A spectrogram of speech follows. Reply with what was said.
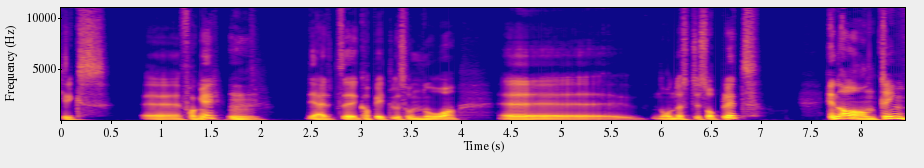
krigsfanger. Eh, mm. Det er et eh, kapittel som nå, eh, nå nøstes opp litt. En annen ting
